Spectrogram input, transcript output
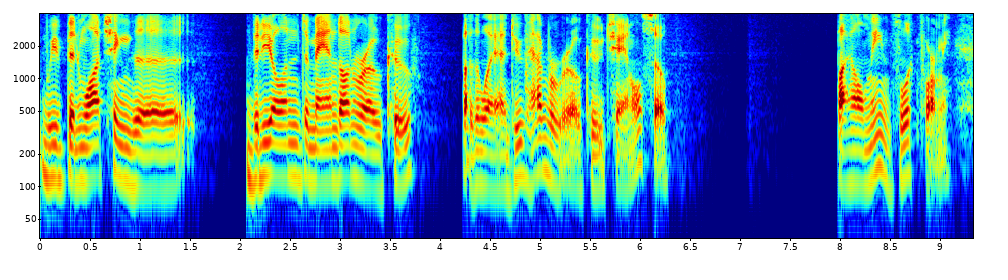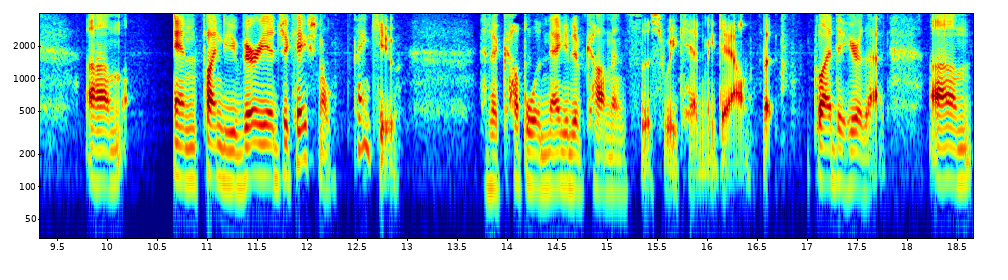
we've been watching the video on demand on Roku. By the way, I do have a Roku channel, so by all means look for me. Um, and find you very educational. Thank you." Had a couple of negative comments this week had me down, but glad to hear that. Um,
